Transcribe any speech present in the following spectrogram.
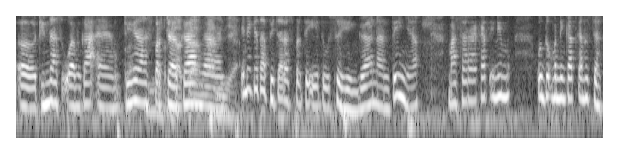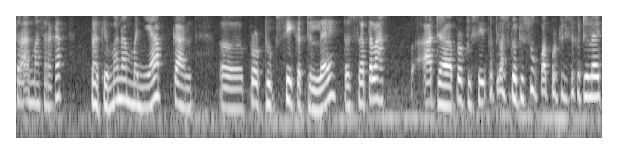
eh, dinas UMKM, dinas perdagangan, perdagangan. ya. Ini kita bicara seperti itu sehingga nantinya masyarakat ini untuk meningkatkan kesejahteraan masyarakat bagaimana menyiapkan eh, produksi kedelai terus setelah ada produksi ketika sudah disupport produksi kedelai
